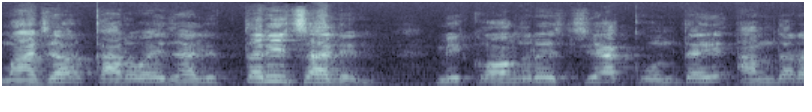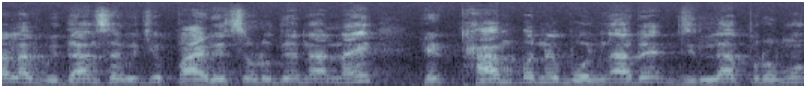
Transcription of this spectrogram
माझ्यावर कारवाई झाली तरी चालेल. मी काँग्रेसच्या कोणत्याही आमदाराला विधानसभेची पायरी चढू देणार नाही. हे ठामपणे बोलणारे जिल्हाप्रमुख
